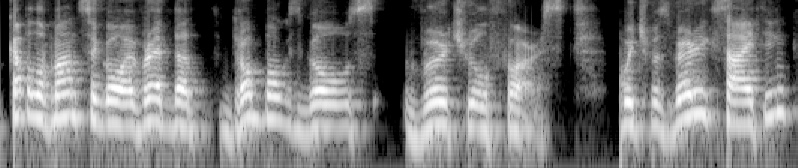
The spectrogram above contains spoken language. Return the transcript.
a couple of months ago, I've read that Dropbox goes virtual first, which was very exciting.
